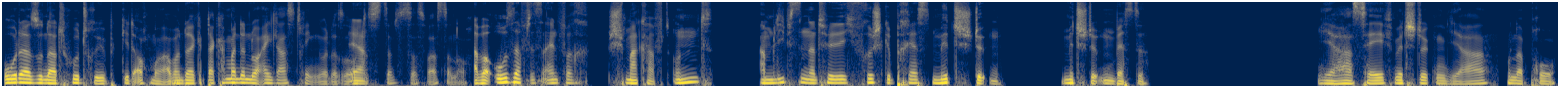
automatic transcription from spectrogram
Oder so naturtrüb, geht auch mal. Aber da, da kann man dann nur ein Glas trinken oder so. Ja. Das, das, das war's dann auch. Aber O-Saft ist einfach schmackhaft. Und am liebsten natürlich frisch gepresst mit Stücken. Mit Stücken beste. Ja, safe mit Stücken, ja. 100 Pro.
